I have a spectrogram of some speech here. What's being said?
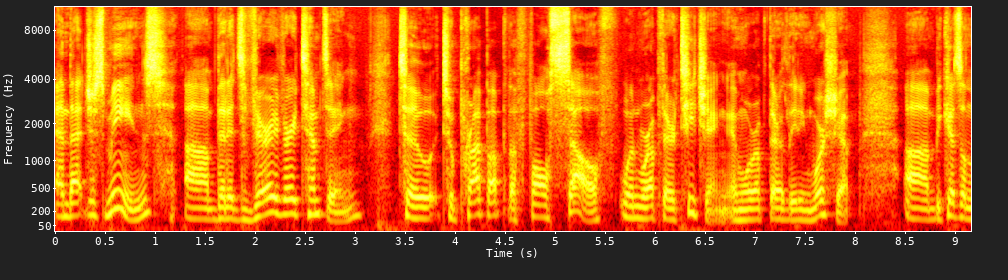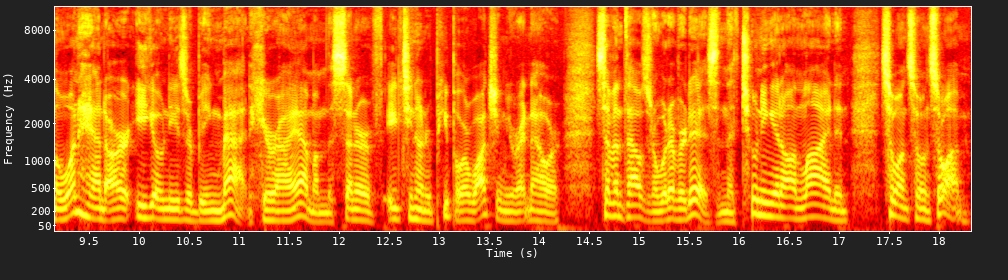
and that just means um, that it's very very tempting to to prop up the false self when we're up there teaching and we're up there leading worship. Um, because on the one hand our ego needs are being met. Here i am. I'm the center of 1800 people are watching me right now or 7000 or whatever it is and they're tuning in online and so on so on so on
